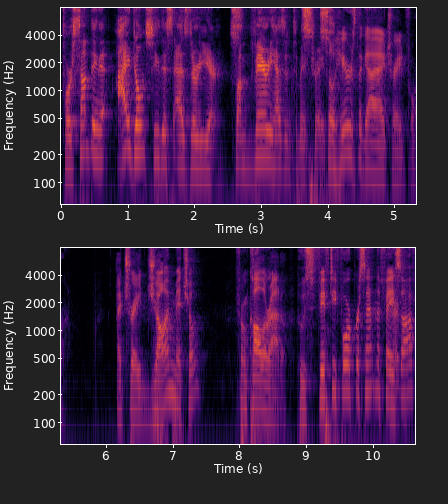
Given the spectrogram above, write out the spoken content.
for something that I don't see this as their year. So I'm very hesitant to make trades. So here's the guy I trade for. I trade John Mitchell from Colorado, who's 54% in the faceoff.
